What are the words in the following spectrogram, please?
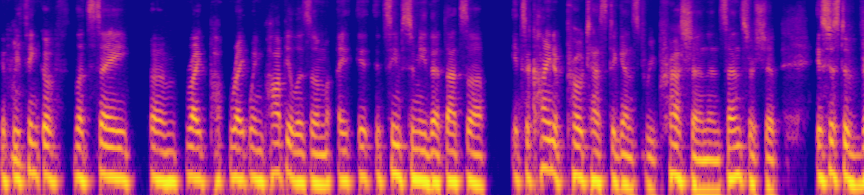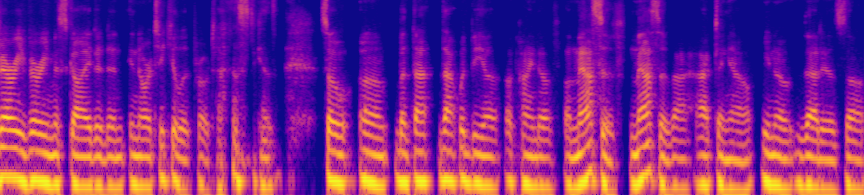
if we think of let's say um, right right wing populism, I, it, it seems to me that that's a it's a kind of protest against repression and censorship. It's just a very very misguided and inarticulate protest against. So, um, but that that would be a, a kind of a massive massive acting out, you know, that is. Uh,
